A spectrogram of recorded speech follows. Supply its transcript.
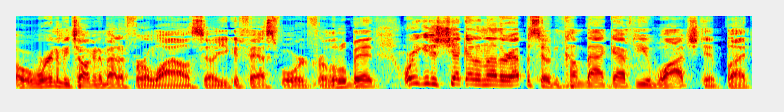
uh, we're gonna be talking about it for a while. So you can fast forward for a little bit, or you can just check out another episode and come back after you've watched it. But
